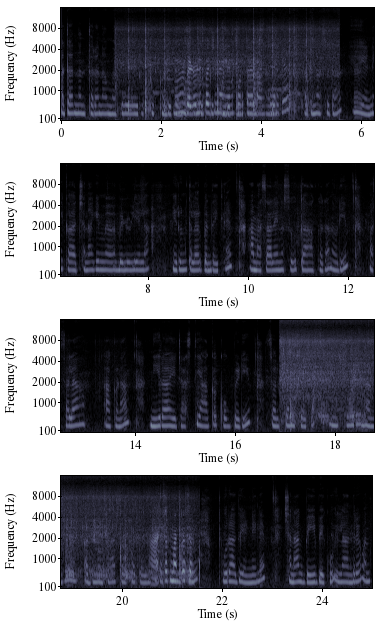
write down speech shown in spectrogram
ಅದಾದ ನಂತರ ನಾವು ಮೊದಲೇ ರುಬ್ಬಿಟ್ಕೊಂಡಿದ್ದೆ ಬೆಳ್ಳುಳ್ಳಿ ಬಜ್ಜಿನ ಏನು ಕೊಡ್ತಾರೆ ಬಾಣ್ತಿಯರಿಗೆ? ಅದನ್ನು ಸುಧಾ ಎಣ್ಣೆ ಕಾ ಚೆನ್ನಾಗಿ ಬೆಳ್ಳುಳ್ಳಿ ಎಲ್ಲ ಮೆರೂನ್ ಕಲರ್ ಬಂದೈತ್ಲೆ. ಆ ಮಸಾಲೆನ ಸುತ್ತ ಹಾಕೋದ ನೋಡಿ. ಮಸಾಲ ಹಾಕೋಣ. ನೀರ ಜಾಸ್ತಿ ಹಾಕಕ್ಕೆ ಹೋಗಬೇಡಿ. ಸ್ವಲ್ಪನೇ ಸ್ವಲ್ಪ. ಅಂದರೆ ಅದನ್ನು ಜಾರ್ ಸ್ವಲ್ಪ ಹಾಕಕ್ಕೆ ಪೂರ ಅದು ಎಣ್ಣೆಲೆ ಚೆನ್ನಾಗಿ ಬೇಯಬೇಕು. ಇಲ್ಲಾಂದರೆ ಒಂದು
